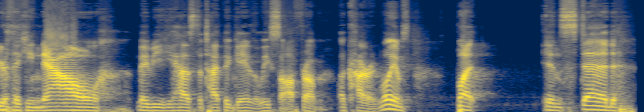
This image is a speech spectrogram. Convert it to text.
you're thinking now maybe he has the type of game that we saw from a Kyren Williams, but instead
